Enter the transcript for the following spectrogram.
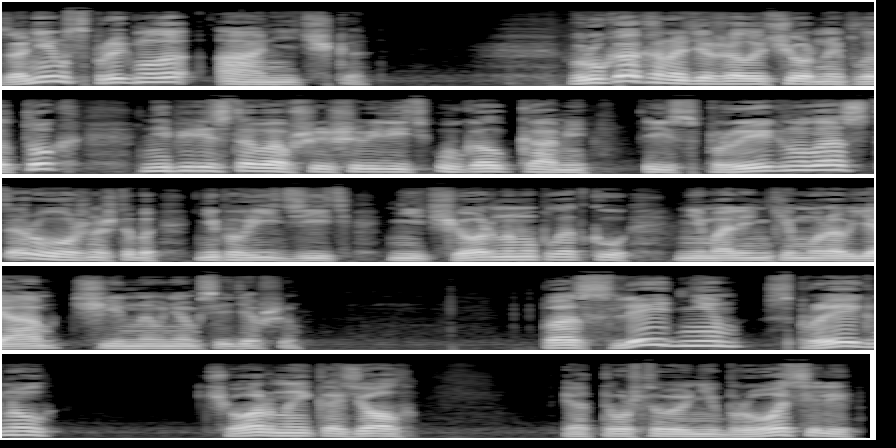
За ним спрыгнула Анечка — в руках она держала черный платок, не перестававший шевелить уголками, и спрыгнула осторожно, чтобы не повредить ни черному платку, ни маленьким муравьям, чинно в нем сидевшим. Последним спрыгнул черный козел, и от того, что его не бросили,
